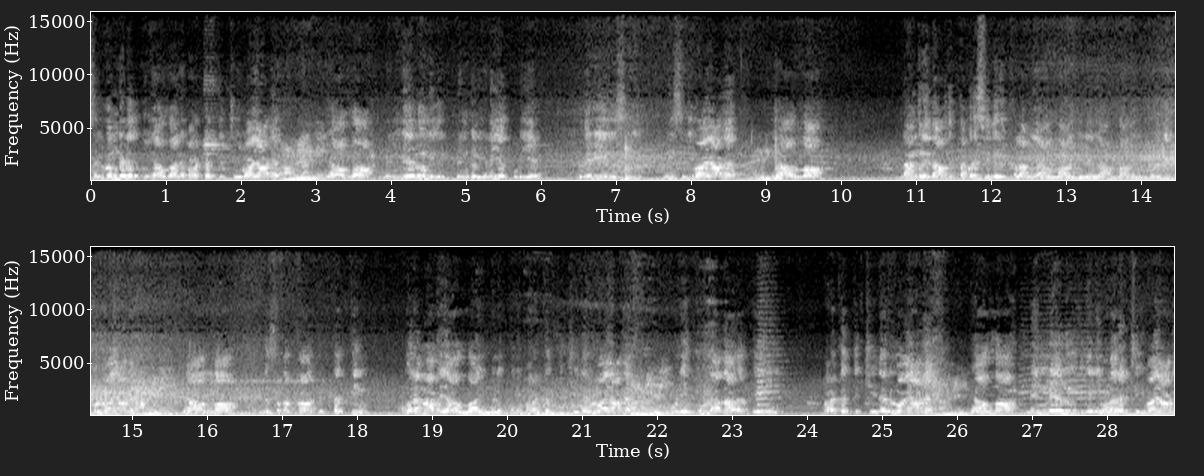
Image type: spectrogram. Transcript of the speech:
செல்வங்களுக்கும் யா அல்லாஹ் வரக்கத்து செய்வாயாக. யா மென்மேலும் இதில் பெண்கள் இணையக்கூடிய உதவியை நீ செய் நீ செய்வாயாக. யா நாங்கள் ஏதாவது தவறு செய்திருக்கலாம் யா இதில் இதிலே அதை புரிஞ்சிக் கொள்வாயாக. யா இந்த சதக்கா திட்டத்தின் மூலமாக யா அல்லாஹ் எங்களுக்கு நீ பறக்கத்து செய்தருவாயாக உங்களுடைய பொருளாதாரத்தை பறக்கத்து செய்தருவாயாக யா அல்லாஹ் மென்மேலும் இதை நீ வளரச் செய்வாயாக.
